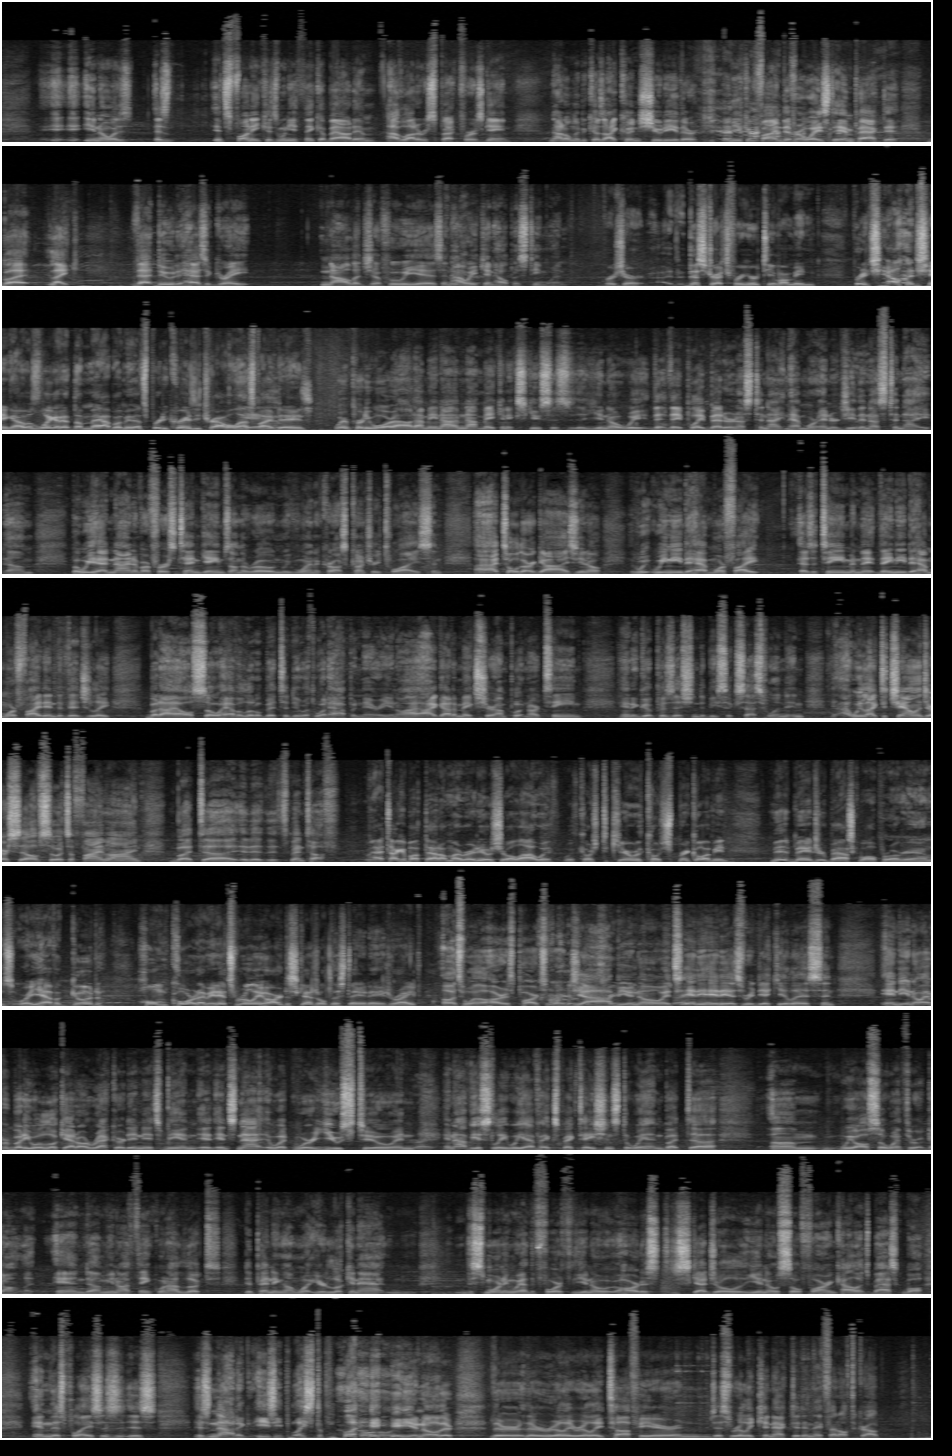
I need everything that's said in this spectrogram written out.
you know as as it's funny because when you think about him, I have a lot of respect for his game. Not only because I couldn't shoot either, and you can find different ways to impact it, but like that dude has a great knowledge of who he is and how he can help his team win. For sure. This stretch for your team, I mean, pretty challenging. I was looking at the map. I mean, that's pretty crazy travel last Yeah, five days. We're pretty wore out. I mean, I'm not making excuses. You know, we they, they play better than us tonight and have more energy than us tonight. Um, but we had nine of our first ten games on the road, and we've went across country twice. And I, I told our guys, you know, we, we need to have more fight as a team, and they, they need to have more fight individually. But I also have a little bit to do with what happened there. You know, I, I got to make sure I'm putting our team in a good position to be successful. And, and we like to challenge ourselves, so it's a fine line. But uh, it, it's been tough. I mean, I talk about that on my radio show a lot with, with Coach DeCuire, with Coach Sprinkle. I mean, mid-major basketball programs where you have a good home court. I mean, it's really hard to schedule this day and age, right? Oh, it's one of the hardest parts of our job. You know, it's it, it is ridiculous, and and you know everybody will look at our record and it's being it, it's not what we're used to, and and obviously we have expectations to win, but. Uh, um, we also went through a gauntlet, and um, you know I think when I looked, depending on what you're looking at, this morning we had the fourth you know hardest schedule you know so far in college basketball, and this place is is is not an easy place to play. you know they're they're they're really really tough here and just really connected, and they fed off the crowd.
